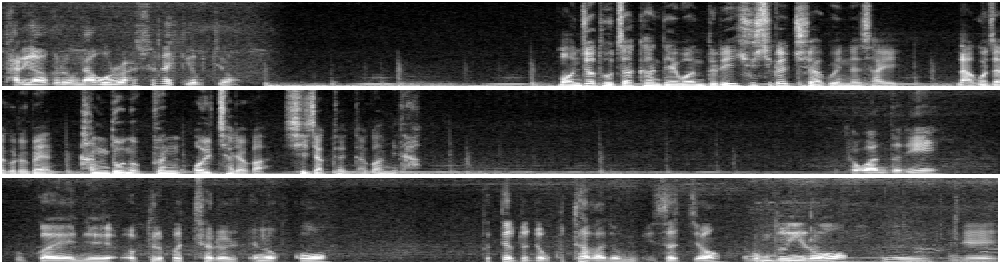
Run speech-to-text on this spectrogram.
다리가 그럼 낙오를 할 수밖에 없죠. 먼저 도착한 대원들이 휴식을 취하고 있는 사이 나고자 그룹엔 강도 높은 얼차려가 시작됐다고 합니다. 교관들이 국가에 이제 엎드려 뻗쳐를 해놓고 그때부터 좀 구타가 좀 있었죠. 몽둥이로 예. 이제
